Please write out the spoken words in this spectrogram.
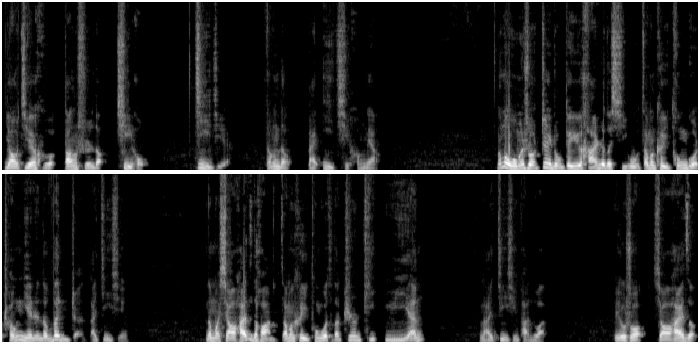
要结合当时的气候、季节等等来一起衡量。那么我们说，这种对于寒热的喜恶，咱们可以通过成年人的问诊来进行。那么小孩子的话呢，咱们可以通过他的肢体语言来进行判断。比如说，小孩子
